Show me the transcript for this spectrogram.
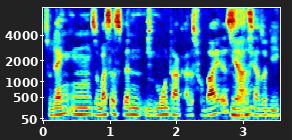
Zu denken, so was ist, wenn Montag alles vorbei ist? Ja. Das ist ja so die,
